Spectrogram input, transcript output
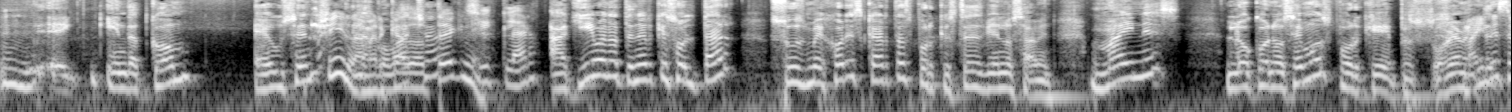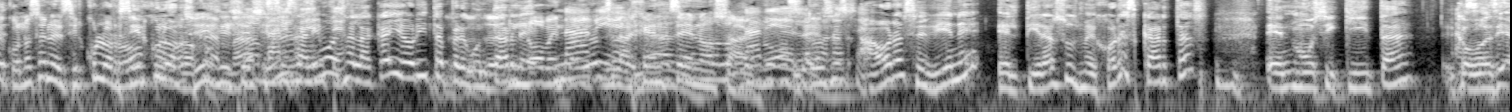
Eh, Indatcom, Eusen, sí, la, mercadotecnia. Sí, claro. Aquí van a tener que soltar sus mejores cartas porque ustedes bien lo saben. Maines lo conocemos porque, pues, obviamente. Maines se conoce en el círculo rojo. Círculo rojo. Sí, sí, sí, si salimos a la calle ahorita a preguntarle. Nadie, la gente no, sabe. Entonces, ahora se viene el tirar sus mejores cartas en musiquita, como decía.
